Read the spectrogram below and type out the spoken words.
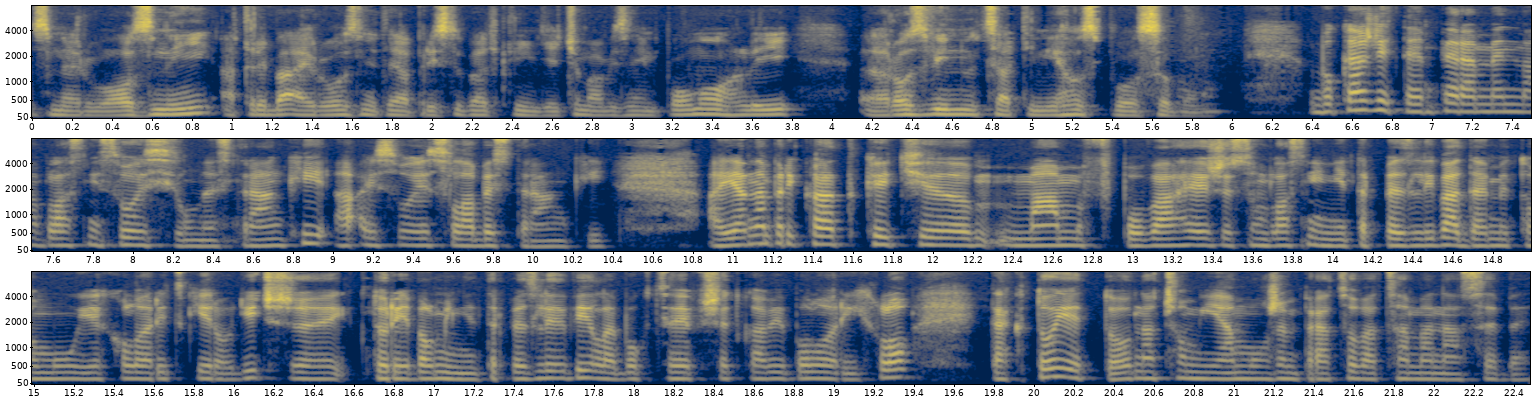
sme rôzni a treba aj rôzne teda pristúpať k tým deťom, aby sme im pomohli e, rozvinúť sa tým jeho spôsobom. Lebo každý temperament má vlastne svoje silné stránky a aj svoje slabé stránky. A ja napríklad, keď e, mám v povahe, že som vlastne netrpezlivá, dajme tomu je cholerický rodič, že, ktorý je veľmi netrpezlivý, lebo chce všetko, aby bolo rýchlo, tak to je to, na čom ja môžem pracovať sama na sebe.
